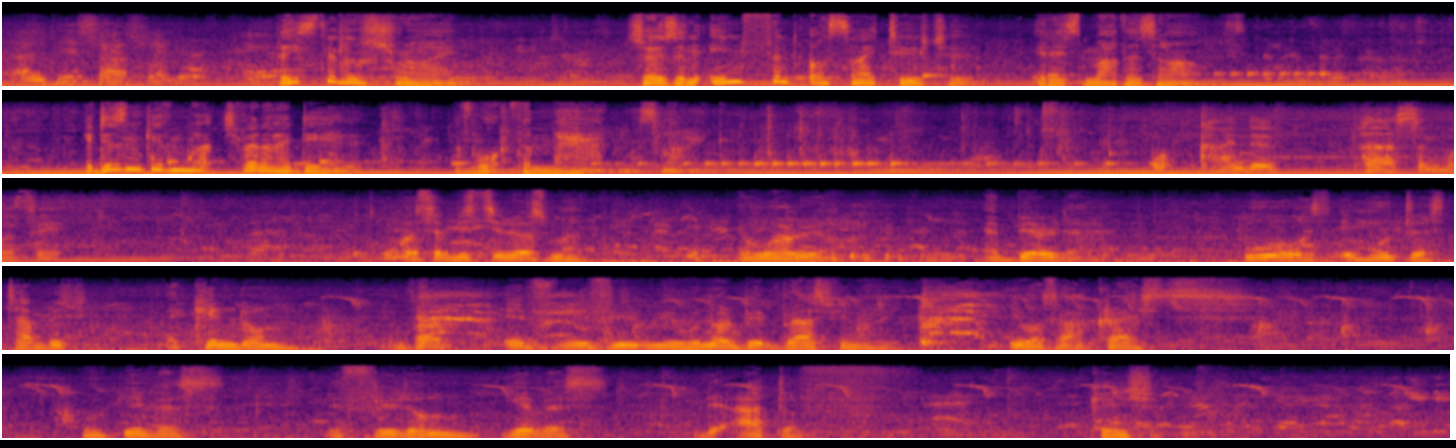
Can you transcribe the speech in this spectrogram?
And these are some of This little shrine shows an infant Osei Tutu in his mother's arms. It doesn't give much of an idea of what the man was like. What kind of person was he? He was a mysterious man, a warrior, a builder, who was able to establish a kingdom. In fact, if, if we, we will not be blaspheming, he was our Christ, who gave us the freedom, gave us the art of kingship.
